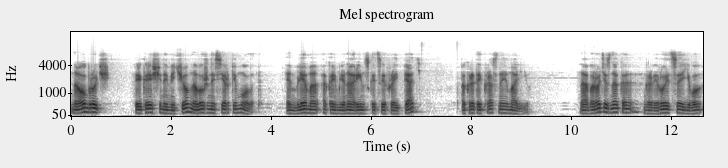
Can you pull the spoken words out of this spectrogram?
На обруч, перекрещенный мечом, наложены серп и молот. Эмблема окаймлена римской цифрой 5, покрытой красной эмалью. На обороте знака гравируется его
